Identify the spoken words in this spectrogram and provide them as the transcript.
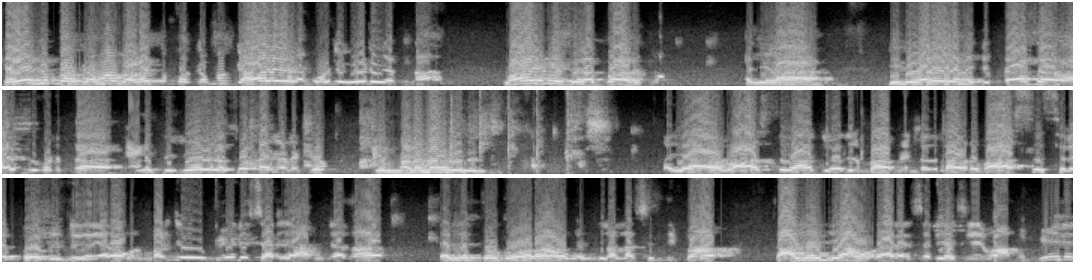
கிழக்கு பக்கமும் வடக்கு பக்கமும் காலி இடம் போட்டு வீடு கட்டினா வாழ்க்கை சிறப்பா இருக்கும். சரிங்களா இதுவரை எனக்கு பேச வாய்ப்பு கொடுத்த அனைத்து ஜோதிட சொந்தங்களுக்கும் என் மனமான இருந்துச்சு ஐயா வாஸ்துவா ஜோதிடமா அப்படின்றதுலாம் ஒரு வாஸ்து சிறப்பு அப்படின்றது. ஏன்னா ஒரு மனுஷன் வீடு சரியா அமைஞ்சாதான் நல்ல தூக்கம் வரும். அவன் நின்று நல்லா சிந்திப்பான். காலேஜ் அவங்க வேலையை சரியா செய்வான். அவன் வீடு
